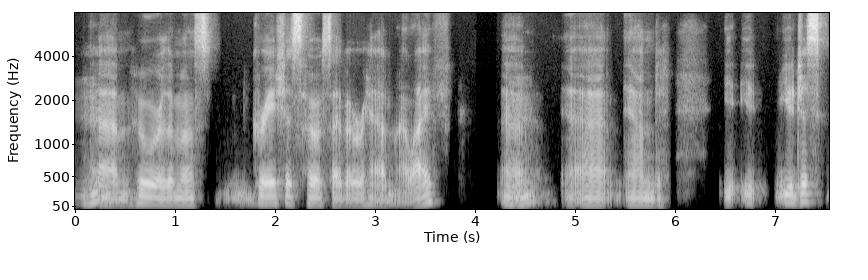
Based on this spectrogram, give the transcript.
mm-hmm. um, who are the most gracious hosts i've ever had in my life um, mm-hmm. uh, and you, you just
